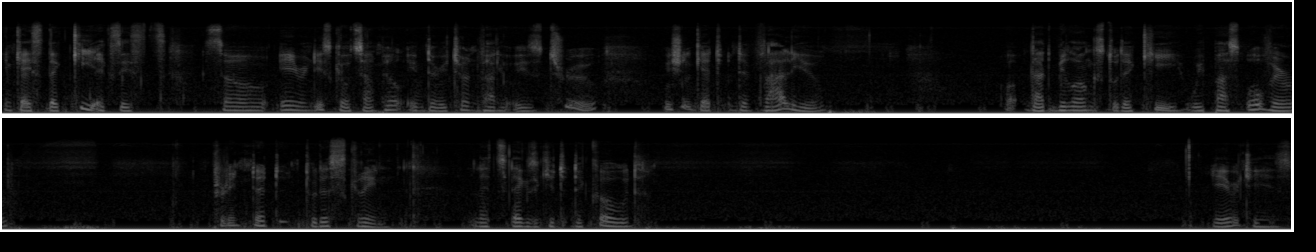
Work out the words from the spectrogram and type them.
in case the key exists. So here in this code sample, if the return value is true, we should get the value belongs to the key we pass over printed to the screen. Let's execute the code. Here it is.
